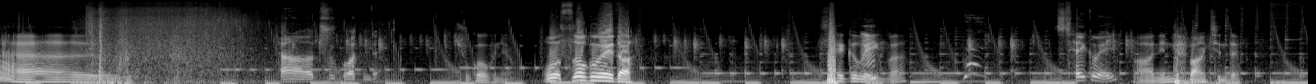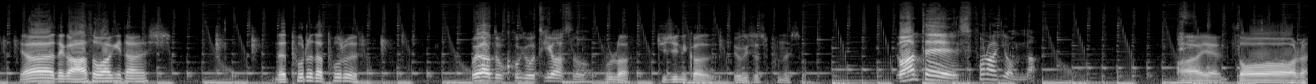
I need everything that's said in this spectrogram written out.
아, 차이나 나 죽을 것 같은데? 죽어 그냥. 어 서그웨이다! 세그웨이인가? 세그웨이? 아, 아닌데 망친데 야 내가 아서왕이다 씨. 내 토르다 토르. 뭐야 너 거기 어떻게 왔어? 몰라. 뒤지니까 여기서 스폰했어. 너한테 스폰하기 없나? I am Thor.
